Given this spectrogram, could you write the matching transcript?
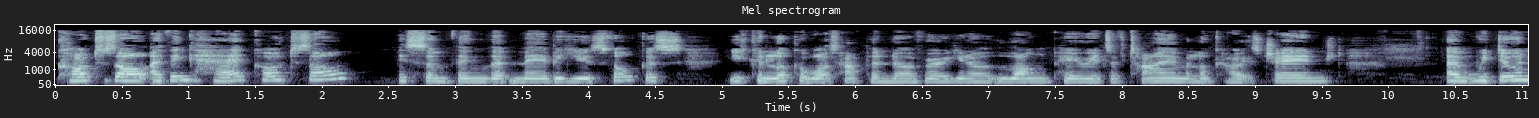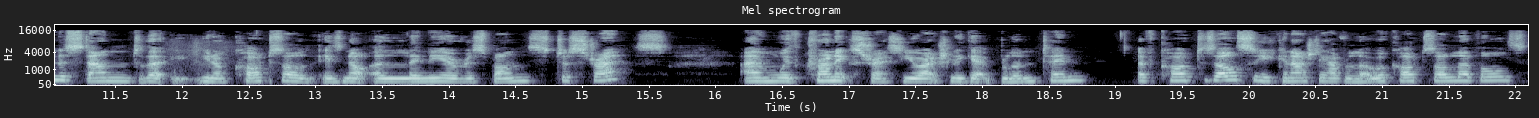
cortisol, I think hair cortisol is something that may be useful because you can look at what's happened over you know long periods of time and look how it's changed. Um, we do understand that you know cortisol is not a linear response to stress, and with chronic stress you actually get blunting of cortisol, so you can actually have lower cortisol levels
